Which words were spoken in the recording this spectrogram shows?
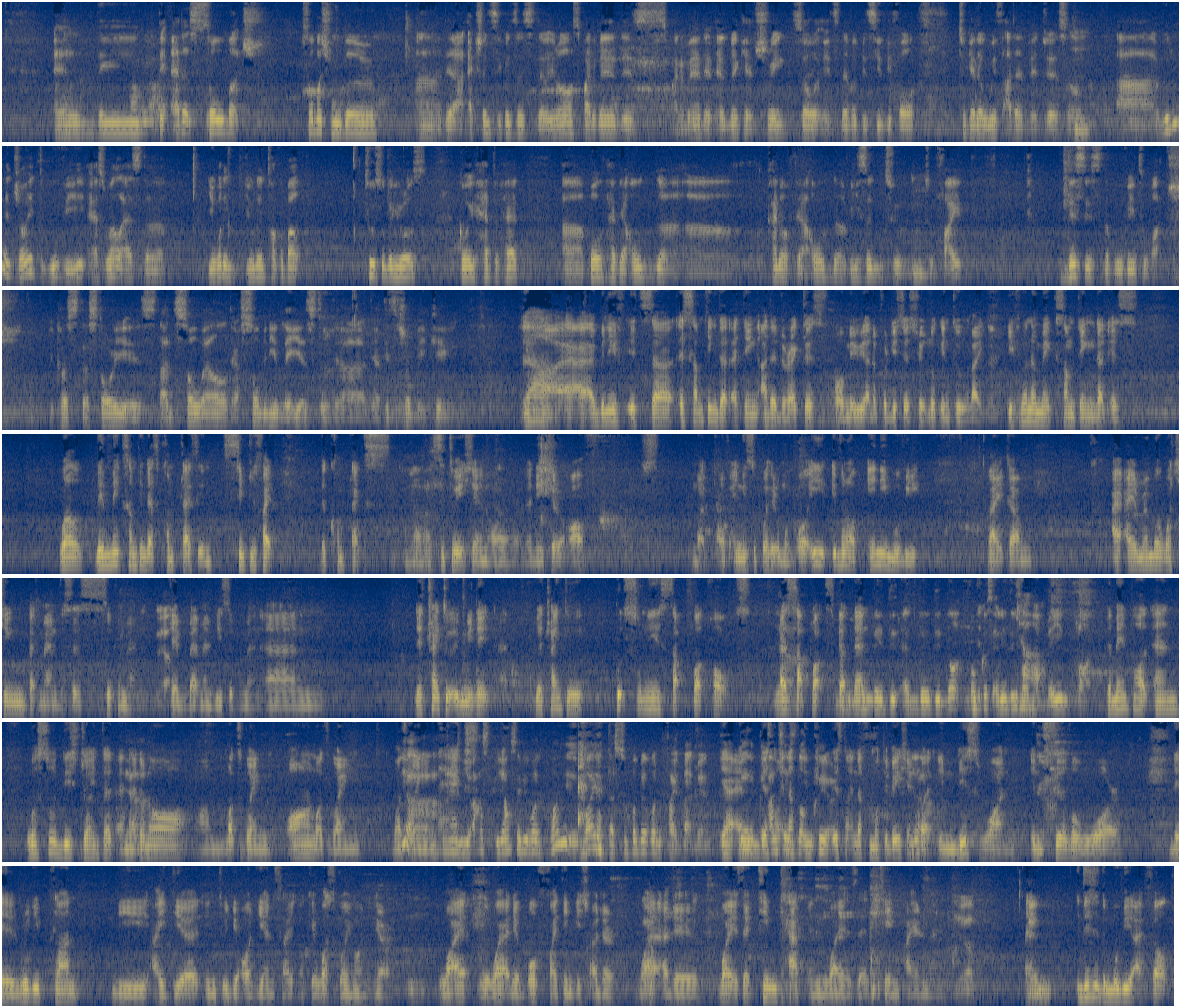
and they they added so much, so much humor. Uh, there are action sequences. The, you know, Spider Man is Spider Man, and Ant Man can shrink, so it's never been seen before. Together with other Avengers, so Mm. uh, I really enjoyed the movie as well as the. You want to you want to talk about two superheroes going head to head. Uh, both have their own uh, uh, kind of their own uh, reason to Mm. to fight. this is the movie to watch because the story is done so well. There are so many layers to their their decision making. Yeah, I, I- I believe it's uh, it's something that I think other directors or maybe other producers should look into. Like, if you want to make something that is, well, they make something that's complex and simplified the complex uh, situation or the nature of what of any superhero movie or e- even of any movie. Like, um, I, I remember watching Batman versus Superman. Yeah. Okay, Batman v Superman, and they try to imitate. They're trying to put so many subplot holes Yeah. as subplots, but and, then and they did and they did not focus anything yeah. on the main plot. the main plot and it was so disjointed, and I don't know um, what's going on, what's going, what's yeah, going next. you ask you ask anyone why why does Superman want to fight Batman? Yeah, and the there's not answer is enough. not in- clear. there's not enough motivation. Yeah. But in this one, in Civil War, they really plant the idea into the audience. Like, okay, what's going on here? Mm. Why? Why are they both fighting each other? Why are they? Why is there Team Cap and why is there Team Iron Man? Yep. And this is the movie I felt.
